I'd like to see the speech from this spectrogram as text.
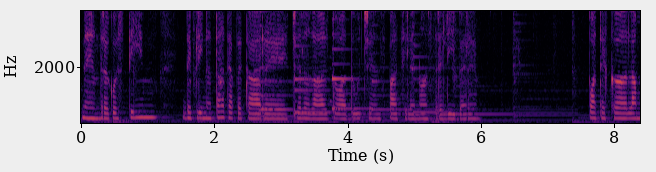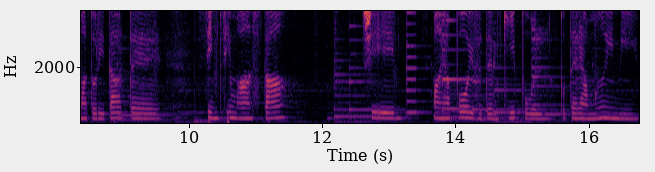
îndrăgostim de plinătatea pe care celălalt o aduce în spațiile noastre libere. Poate că la maturitate simțim asta și mai apoi vedem chipul, puterea mâinii,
